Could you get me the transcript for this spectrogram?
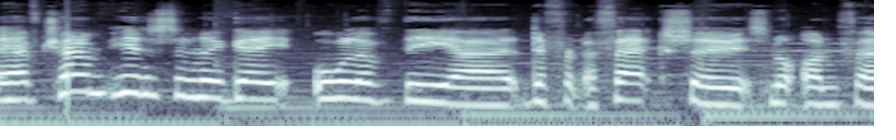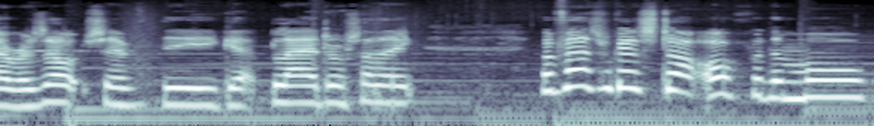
They have champions to negate all of the uh, different effects so it's not unfair results if they get bled or something. But first we're going to start off with them all.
